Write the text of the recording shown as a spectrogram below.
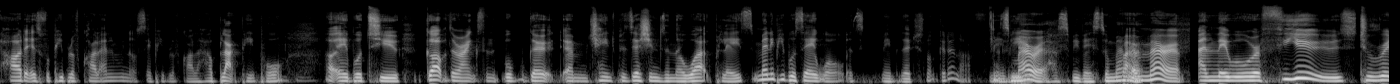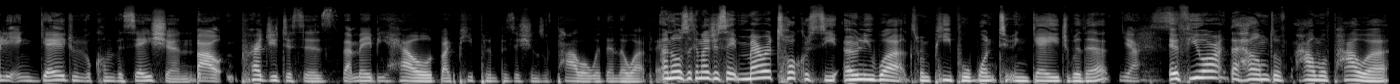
hard it is for people of color, and let me not say people of color, how black people Mm-hmm. are able to go up the ranks and go um, change positions in their workplace. Many people say, well, it's maybe they're just not good enough. it's merit. It has to be based on merit. merit. And they will refuse to really engage with a conversation about prejudices that may be held by people in positions of power within the workplace. And also, can I just say, meritocracy only works when people want to engage with it. yes. If you are at the helm of helm of power,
